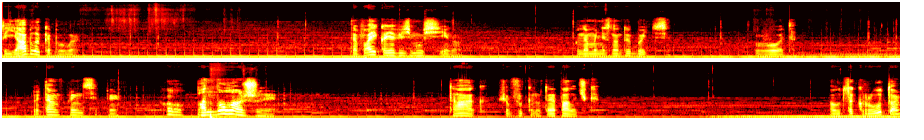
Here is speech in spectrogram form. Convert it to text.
Це яблука були? Давай-ка я візьму сіно. Вона мені знадобиться. Вот. Ну і там, в принципі. О, поножи! Так, щоб викинути палички. А от це круто.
